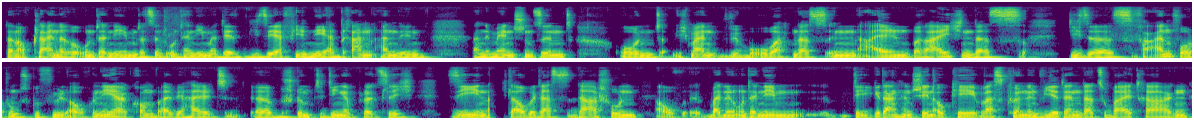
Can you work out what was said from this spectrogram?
dann auch kleinere Unternehmen. Das sind Unternehmer, die, die sehr viel näher dran an den, an den Menschen sind. Und ich meine, wir beobachten das in allen Bereichen, dass dieses Verantwortungsgefühl auch näher kommt, weil wir halt äh, bestimmte Dinge plötzlich sehen. Ich glaube, dass da schon auch äh, bei den Unternehmen die Gedanken entstehen, okay, was können wir denn dazu beitragen,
